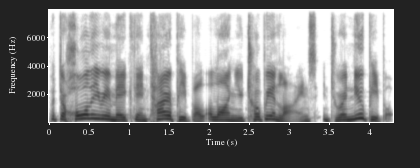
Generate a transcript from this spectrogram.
but to wholly remake the entire people along utopian lines into a new people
